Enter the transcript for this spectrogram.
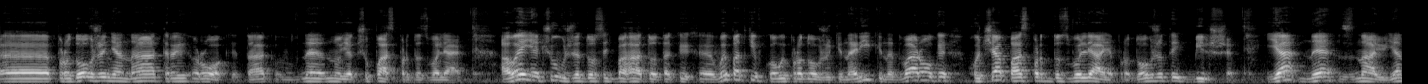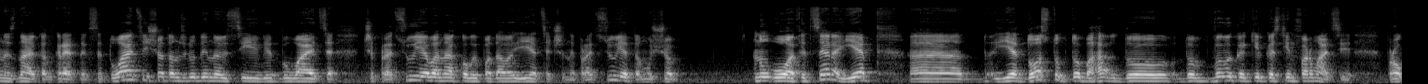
е, продовження на три роки. Так, ну, якщо паспорт дозволяє. Але я чув вже досить багато таких е, випадків, коли продовжують і на рік, і на два роки. Хоча паспорт дозволяє продовжити більше. Я не знаю. Я не знаю конкретних ситуацій, що там з людиною цією відбувається, чи працює вона, коли подається, чи не працює, тому що. Ну, у офіцера є, е, є доступ до, бага, до, до великої кількості інформації про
